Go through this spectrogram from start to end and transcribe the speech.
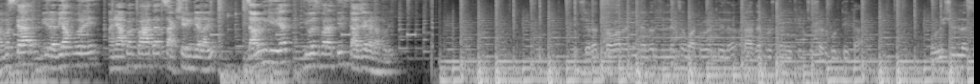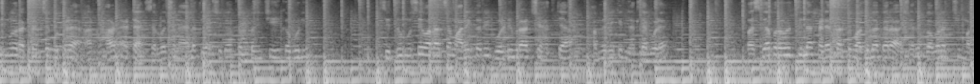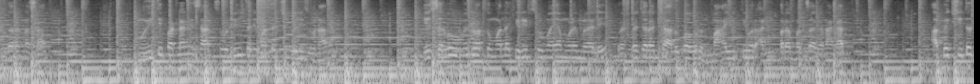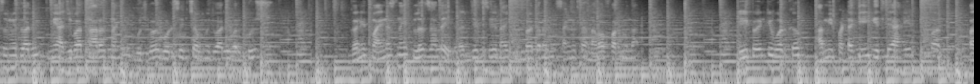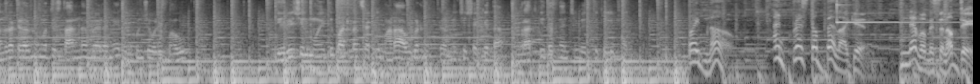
नमस्कार मी रवी आंबोरे आणि आपण पाहतात साक्षर इंडिया लाईव्ह. जाणून घेऊयात दिवसभरातील ताज्या घडामोडी. शरद पवारांनी नगर जिल्ह्याचं वाटोळं केलं राधाकृष्ण विखेंची सडकून टीका. कोविशिल्ड लसीमुळे रक्ताच्या गुठळ्या आणि हार्ट अटॅक सर्वोच्च न्यायालयात याचिका कंपनीची ही कबुली. सिद्धू मुसेवालाचा मारेकरी गोल्डीब्राडची हत्या अमेरिकेत घातल्या गोळ्या. फसव्या प्रवृत्तीला खड्यासारखं बाजूला करा शरद पवारांची मतदारांना साथ. पाटलांनी साथ सोडली तरी मतांची बेरीज होणार. हे सर्व उमेदवार तुम्हाला किरीट सोमयामुळे मिळाले. भ्रष्टाचारांच्या आरोपावरून महायुतीवर अनिल परांबांचा घणाघात. अपेक्षितच उमेदवारी. मी अजिबात नाराज नाही. भुजबळ गोडसेंच्या उमेदवारीवर खुश. गणित मायनस नाही प्लस झालंय. रणजित सिंह नाईक निंबाळकरांनी सांगितला नवा formula T twenty world cup आम्ही फटाकेही घेतले आहेत पण पंधरा खेळाडूंमध्ये स्थान न मिळाल्याने रिंकूंचे वडील भाऊ धैर्यशील मोहिते पाटलांसाठी म्हाडा अवघड ठरण्याची शक्यता राजकीय तज्ज्ञांची व्यक्त केली मत subscribe now and press the bell icon. Never miss an update.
